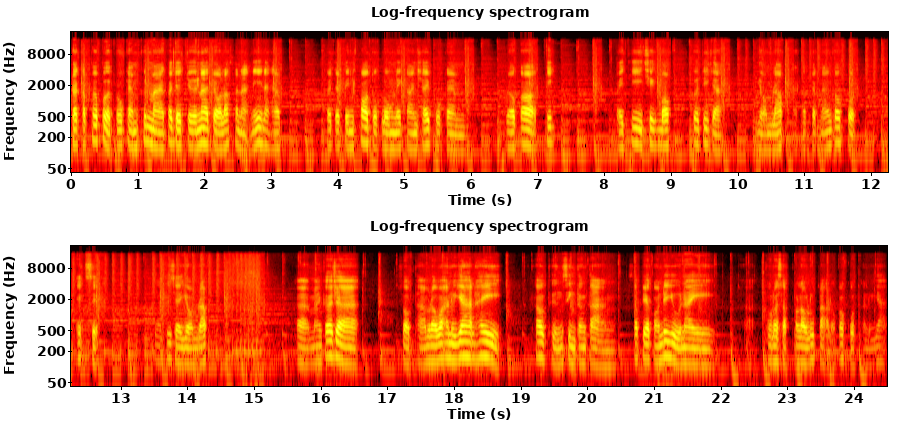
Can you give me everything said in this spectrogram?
แล้วครับเพื่อเปิดโปรแกรมขึ้นมาก็จะเจอหน้าจอลักษณะนี้นะครับ ก็จะเป็นข้อตกลงในการใช้โปรแกรมแล้วก็ติ๊กไปที่เช็คบ็อกซ์เพื่อที่จะยอมรับนะครับ จากนั้นก็กด accept เพื่อที่จะยอมรับอ่ามันก็จะสอบถามเราว่าอนุญาตให้เข้าถึงสิ่งต่างๆ ทรัพยากรที่อยู่ใน โทรศัพท์ของเราหรือเปล่าเราก็กดอนุญาต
